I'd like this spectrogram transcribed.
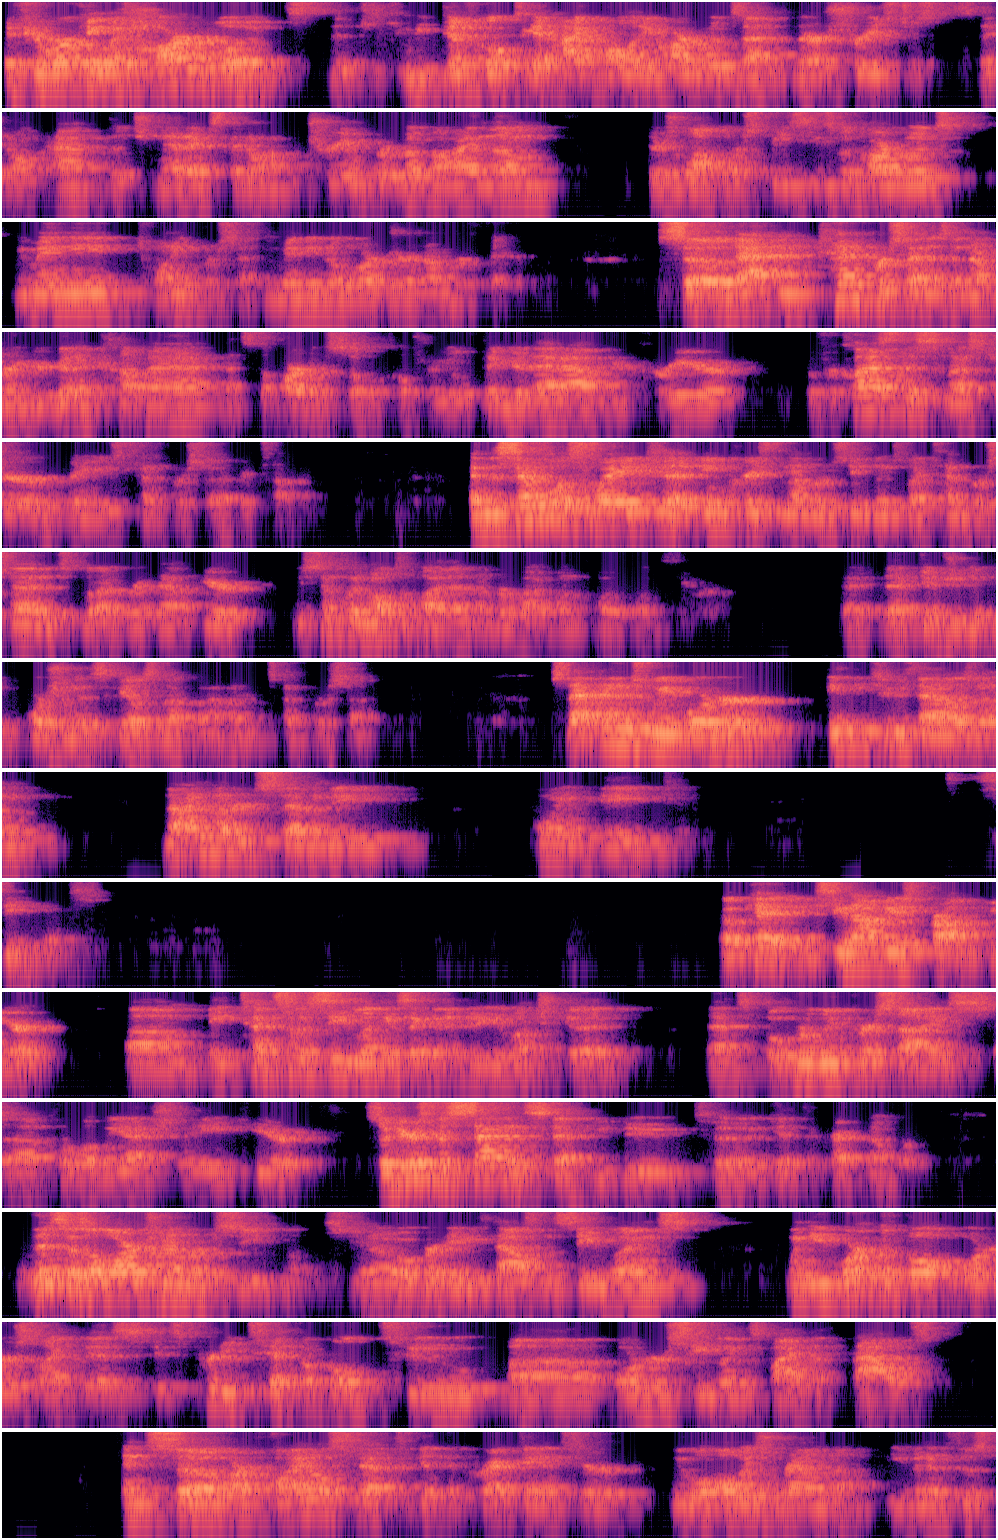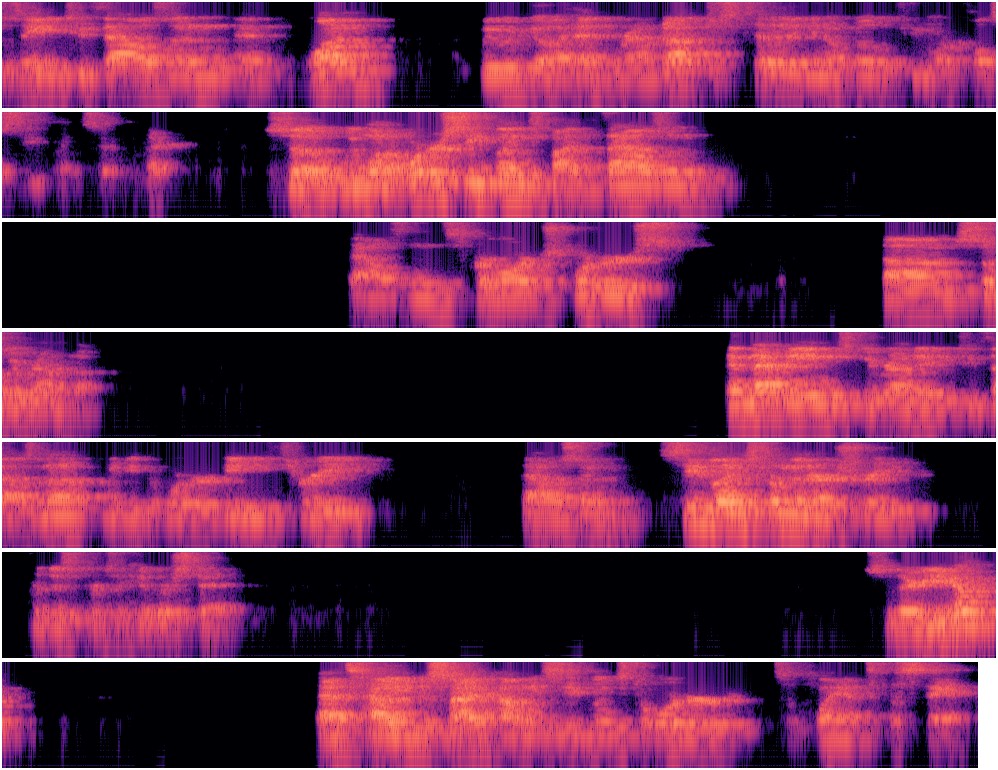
If you're working with hardwoods, it can be difficult to get high quality hardwoods out of nurseries just because they don't have the genetics, they don't have the tree improvement behind them. There's a lot more species with hardwoods. You may need twenty percent, you may need a larger number there. So that ten percent is a number you're gonna come at, that's the art of silviculture, you'll figure that out in your career. But for class this semester, we're gonna use ten percent every time. And the simplest way to increase the number of seedlings by ten percent is what I've written out here. You simply multiply that number by one point one zero. That, that gives you the proportion that scales it up by hundred ten percent. So that means we order eighty-two thousand nine hundred seventy point eight seedlings. Okay, you see an obvious problem here. Um, eight tenths of a seedling isn't gonna do you much good. That's overly precise uh, for what we actually need here. So here's the second step you do to get the correct number. This is a large number of seedlings, you know, over 80,000 seedlings. When you work with bulk orders like this, it's pretty typical to uh, order seedlings by the thousand. And so our final step to get the correct answer, we will always round up. Even if this was 82,001, we would go ahead and round up just to, you know, build a few more cull seedlings in there. So we want to order seedlings by the thousand. Thousands for large orders. Um, so we round up. And that means we round eighty-two thousand up, we need to order eighty-three thousand seedlings from the nursery for this particular state. So there you go. That's how you decide how many seedlings to order to plant a stand.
